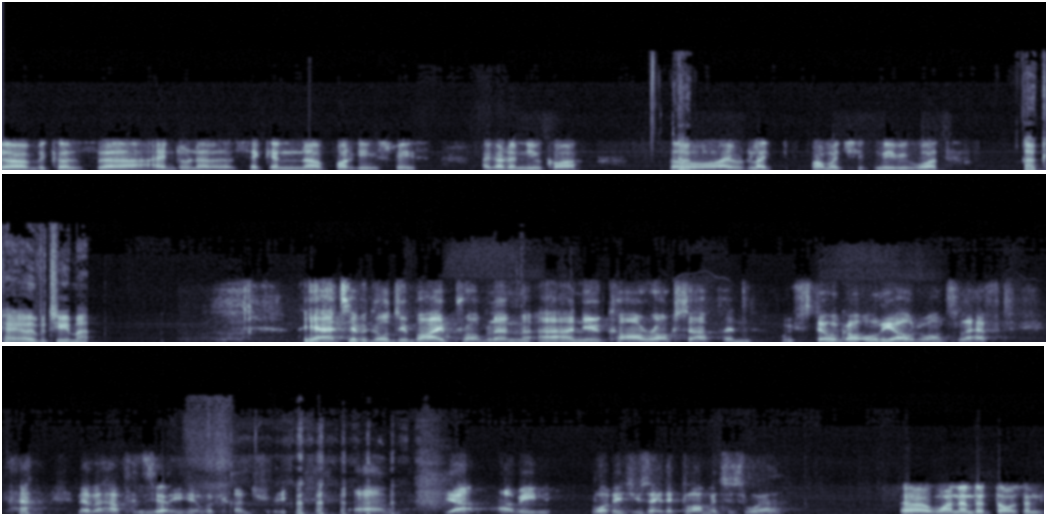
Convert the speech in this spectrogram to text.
uh, because uh, I don't have a second uh, parking space. I got a new car, so I would like how much it may be worth. Okay, over to you, Matt. Yeah, typical Dubai problem. Uh, new car rocks up, and we've still got all the old ones left. Never happens Yeah. in any other country. um, yeah, I mean, what did you say the kilometers were? Uh, 100,000.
